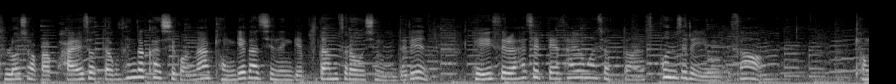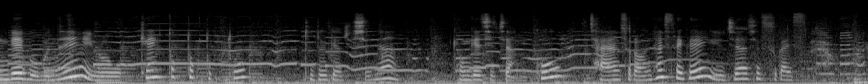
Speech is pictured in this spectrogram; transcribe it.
blusher가 과해졌다고 생각하시거나 경계가 지는 게 부담스러우신 분들은 베이스를 하실 때 사용하셨던 스펀지를 이용해서 경계 부분을 이렇게 톡톡톡톡 두들겨 주시면 경계지지 않고 자연스러운 혈색을 유지하실 수가 있어요.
